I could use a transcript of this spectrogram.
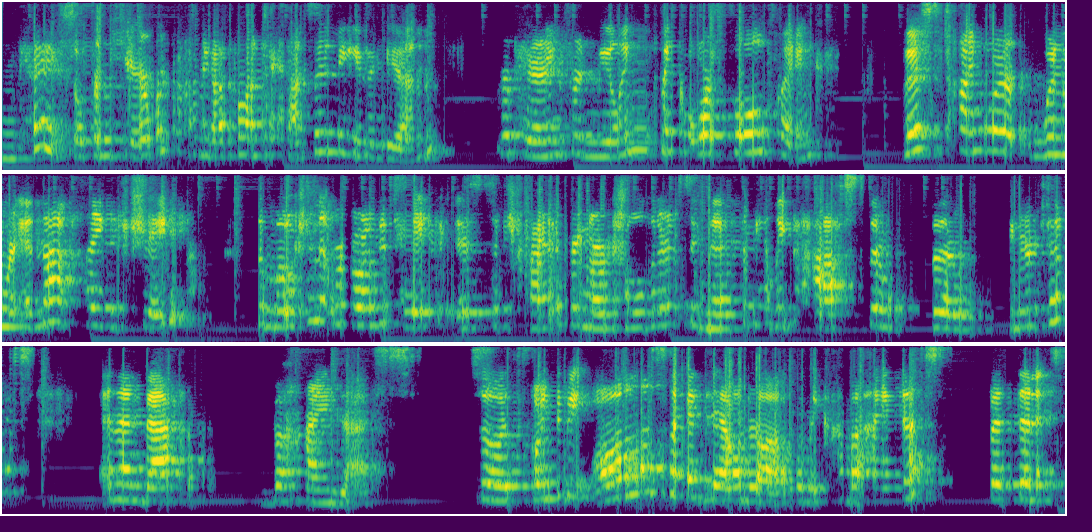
Okay, so from here, we're coming up onto hands and knees again, kneeling plank or full plank. This time, we're, when we're in that plank shape, the motion that we're going to take is to try to bring our shoulders significantly past the, the fingertips and then back behind us. So it's going to be almost like a down dog when we come behind us, but then it's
